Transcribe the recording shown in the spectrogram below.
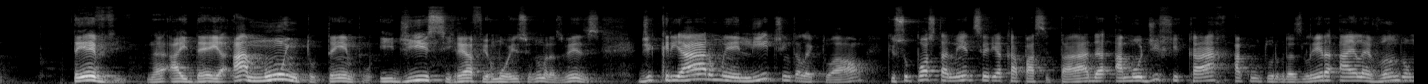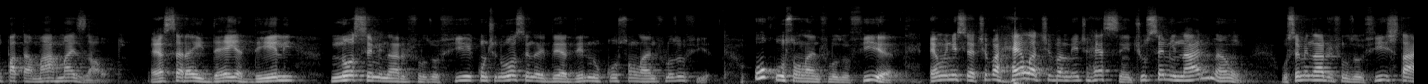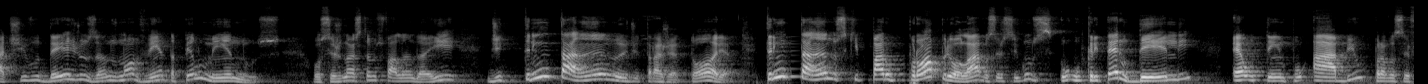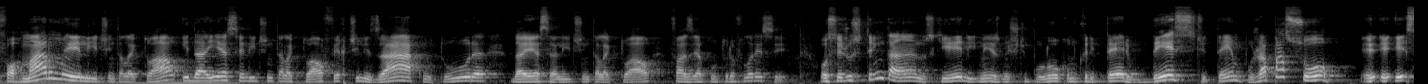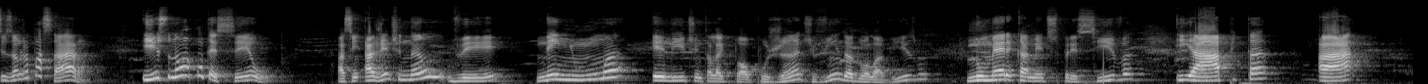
teve né, a ideia há muito tempo e disse, reafirmou isso inúmeras vezes, de criar uma elite intelectual que supostamente seria capacitada a modificar a cultura brasileira, a elevando a um patamar mais alto. Essa era a ideia dele no seminário de filosofia e continua sendo a ideia dele no curso online de filosofia. O curso online de filosofia é uma iniciativa relativamente recente, o seminário não. O seminário de filosofia está ativo desde os anos 90, pelo menos. Ou seja, nós estamos falando aí de 30 anos de trajetória, 30 anos que para o próprio Olavo, ou seja, segundo o critério dele, é o tempo hábil para você formar uma elite intelectual e daí essa elite intelectual fertilizar a cultura, daí essa elite intelectual fazer a cultura florescer. Ou seja, os 30 anos que ele mesmo estipulou como critério deste tempo já passou. esses anos já passaram. E isso não aconteceu. Assim, a gente não vê nenhuma elite intelectual pujante vinda do olavismo, numericamente expressiva e apta a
